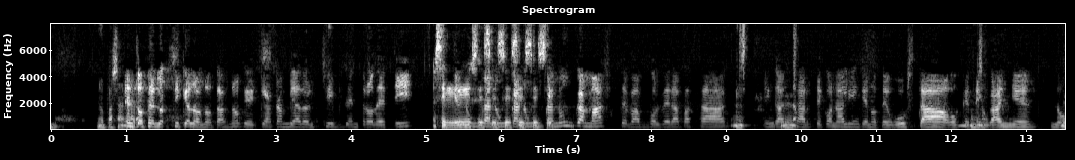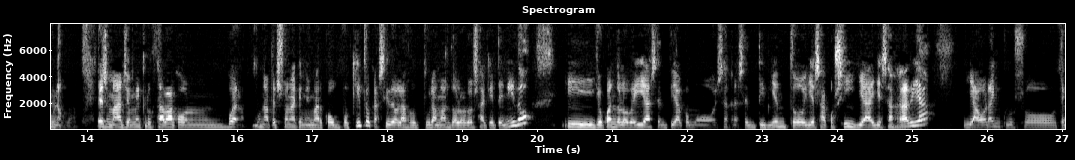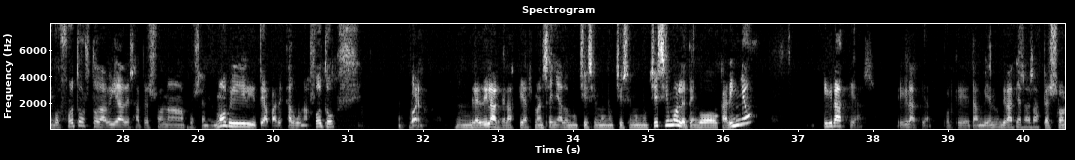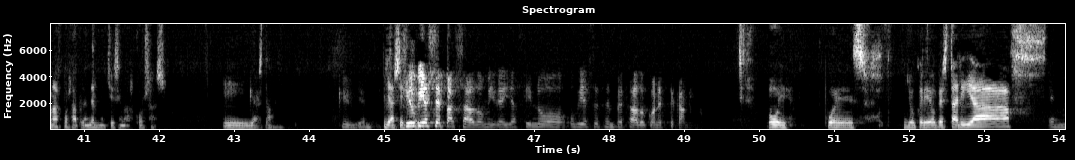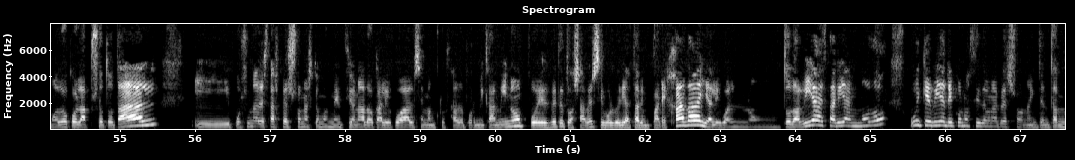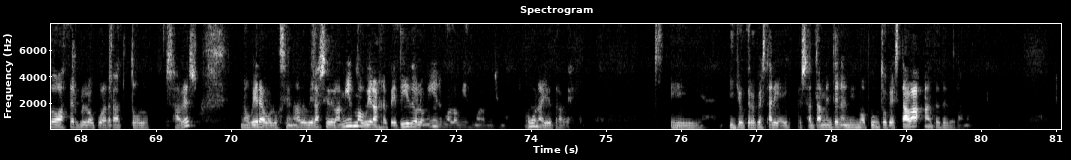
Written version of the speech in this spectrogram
No pasa nada. Entonces sí que lo notas, ¿no? que ha cambiado el chip dentro de ti Sí, nunca, sí, sí, nunca, sí, nunca, nunca más te va a volver a pasar engancharte con alguien que no te gusta o que te No. engañen. No, No. Es más, yo me cruzaba con, bueno, una persona que me marcó un poquito, que ha sido la ruptura más dolorosa que he tenido, y yo cuando lo veía sentía como ese resentimiento y esa cosilla y esa rabia, y ahora incluso tengo fotos todavía de esa persona pues en el móvil y te aparece alguna foto. Bueno, le doy las gracias, me ha enseñado muchísimo, muchísimo, muchísimo, le tengo cariño y gracias, y gracias, porque también gracias a esas personas pues aprendes muchísimas cosas. Y ya está. Qué bien. Y así ¿Qué estoy. hubiese pasado, Mireia, si no hubieses empezado con este camino? Uy, pues yo creo que estaría en modo colapso total y pues una de estas personas que hemos mencionado que al igual se me han cruzado por mi camino, pues vete tú a saber si volvería a estar emparejada y al igual no todavía estaría en modo, uy, qué bien, he conocido a una persona intentando hacerlo cuadrar todo, ¿sabes? No hubiera evolucionado, hubiera sido la misma, hubiera repetido lo mismo, lo mismo, lo mismo, una y otra vez. Y, y yo creo que estaría ahí, exactamente en el mismo punto que estaba antes del verano.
